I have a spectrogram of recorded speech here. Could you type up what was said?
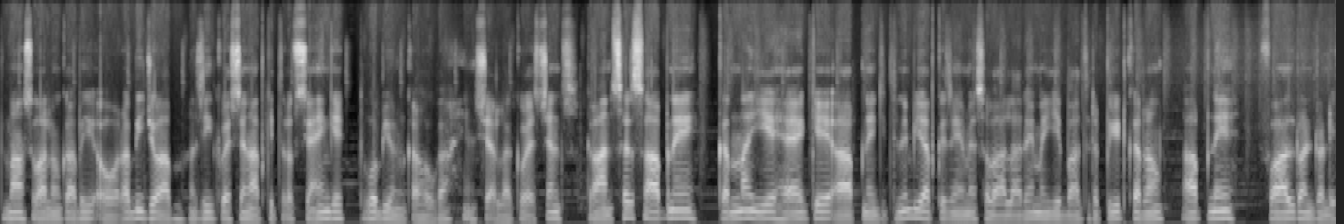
तमाम सवालों का भी, और अभी जो आप मज़ीद क्वेश्चन आपकी तरफ़ से आएँगे तो वो भी उनका होगा इन क्वेश्चन का आंसर्स आपने करना ये है कि आपने जितने भी आपके जहन में सवाल आ रहे हैं, मैं ये बात रिपीट कर रहा हूँ। आपने फॉल ट्वेंटी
